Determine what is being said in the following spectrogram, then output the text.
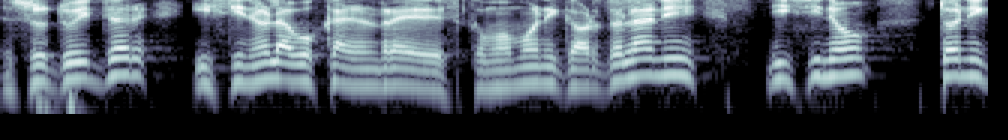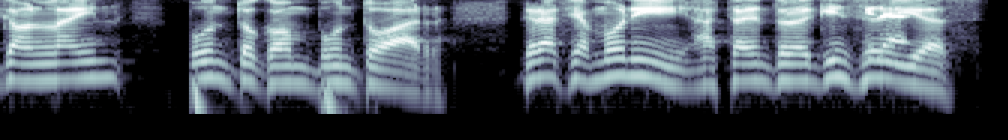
su Twitter y si no la buscan en redes como Mónica Ortolani y si no, tónicaonline.com.ar. Gracias Moni, hasta dentro de 15 días.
